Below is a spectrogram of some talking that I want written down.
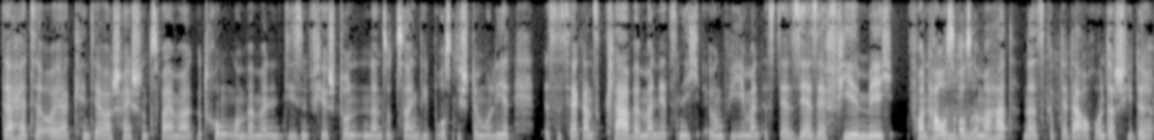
da hätte euer Kind ja wahrscheinlich schon zweimal getrunken. Und wenn man in diesen vier Stunden dann sozusagen die Brust nicht stimuliert, ist es ja ganz klar, wenn man jetzt nicht irgendwie jemand ist, der sehr, sehr viel Milch von Haus mhm. aus immer hat, ne, es gibt ja da auch Unterschiede, ja.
